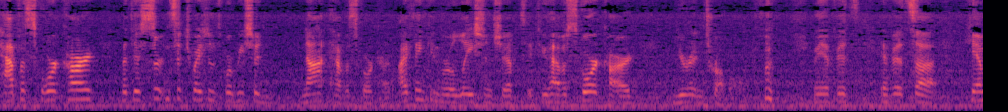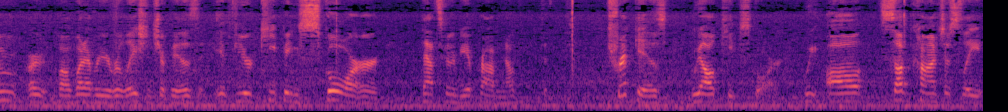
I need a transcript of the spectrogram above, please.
have a scorecard, but there's certain situations where we should not have a scorecard. I think in relationships, if you have a scorecard, you're in trouble. I mean, if it's if it's a uh, him or well, whatever your relationship is, if you're keeping score, that's going to be a problem. Now, the trick is we all keep score. We all subconsciously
